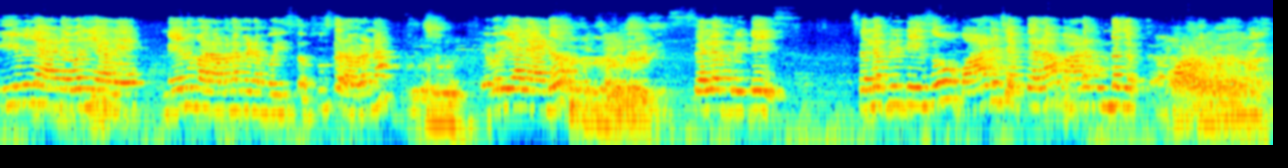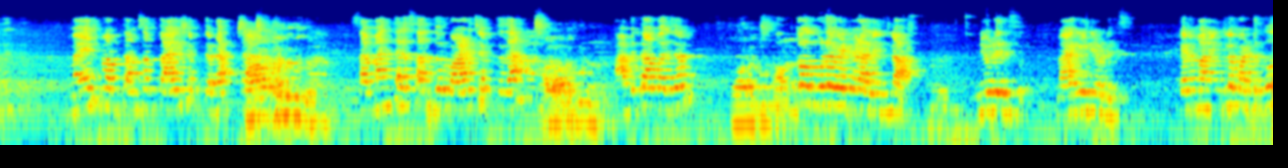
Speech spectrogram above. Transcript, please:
టీవీలో యాడ్. ఎవరు ఇవ్వాలి నేను మా రమణ మేడం పోయి ఇస్తాం. చూస్తారా ఎవరన్నా? ఎవరు ఇవ్వాలి యాడ్? సెలబ్రిటీస్. సెలబ్రిటీస్ వాడి చెప్తారా? వాడకుండా చెప్తారా? మహేష్ బాబు థమ్స్అప్ తాగి చెప్తాడా. సమంత సంతూర్ వాడి చెప్తుందా? అమితాబ్ బచ్చన్? కుక్క కూడా పెట్టాలి ఇంట్లో. న్యూడిల్స్ మ్యాగీ న్యూడిల్స్ కానీ మన ఇంట్లో పట్టుకు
